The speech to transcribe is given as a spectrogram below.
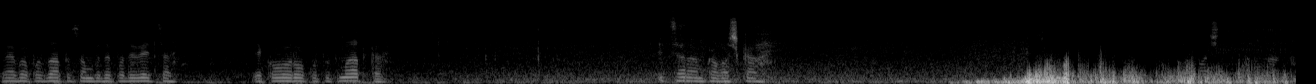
Треба по записам буде подивитися, якого року тут матка. І ця рамка важка. Бачите, акуратно.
